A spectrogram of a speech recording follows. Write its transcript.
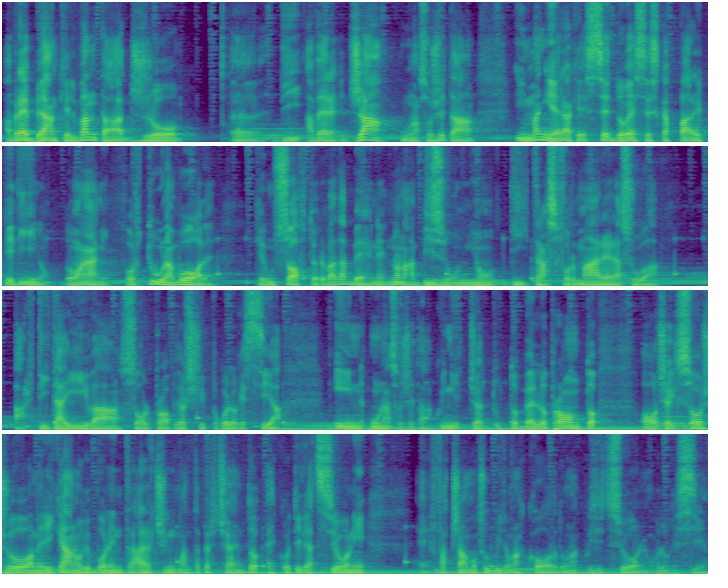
avrebbe anche il vantaggio eh, di avere già una società in maniera che se dovesse scappare il piedino domani, fortuna vuole che un software vada bene, non ha bisogno di trasformare la sua partita IVA, sole proprietorship, quello che sia, in una società. Quindi è già tutto bello pronto. O oh, c'è il socio americano che vuole entrare al 50%, ecco le azioni e facciamo subito un accordo, un'acquisizione, quello che sia.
